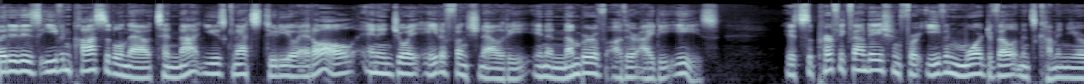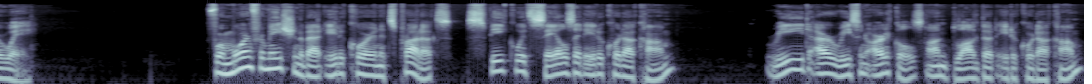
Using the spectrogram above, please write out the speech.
but it is even possible now to not use GNAT Studio at all and enjoy Ada functionality in a number of other IDEs. It's the perfect foundation for even more developments coming your way. For more information about AdaCore and its products, speak with sales at adacore.com, read our recent articles on blog.adacore.com,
